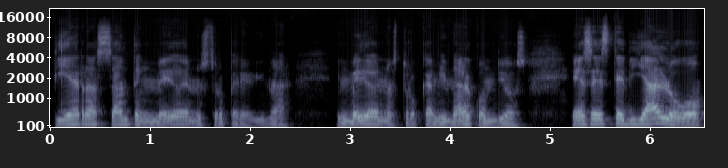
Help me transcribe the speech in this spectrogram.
tierra santa en medio de nuestro peregrinar, en medio de nuestro caminar con Dios. Es este diálogo.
